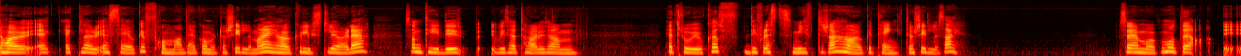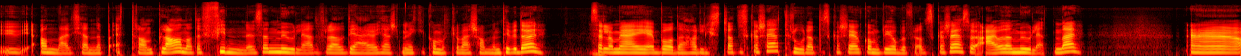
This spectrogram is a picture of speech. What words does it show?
jeg, har, jeg, jeg, klarer, jeg ser jo ikke for meg at jeg kommer til å skille meg. Jeg har jo ikke lyst til å gjøre det. Samtidig, hvis jeg tar liksom Jeg tror jo ikke at de fleste som gifter seg, har jo ikke tenkt til å skille seg. Så jeg må på en måte anerkjenne på et eller annet plan at det finnes en mulighet for at jeg og kjæresten min ikke kommer til å være sammen til vi dør. Selv om jeg både har lyst til at det skal skje, tror at det skal skje og kommer til å jobbe for at det skal skje, så er jo den muligheten der. Eh,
